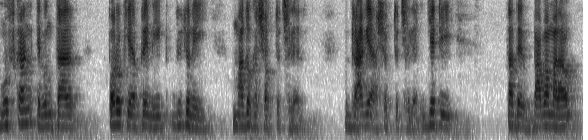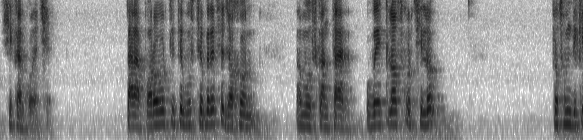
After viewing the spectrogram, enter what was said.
মুস্কান এবং তার পরকীয়া প্রেমিক দুজনেই মাদকাসক্ত ছিলেন, ড্রাগে আসক্ত ছিলেন, যেটি তাদের বাবা মারাও স্বীকার করেছে। তারা পরবর্তীতে বুঝতে পেরেছে যখন মুস্কান তার ওয়েট লস করছিল, প্রথম দিকে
